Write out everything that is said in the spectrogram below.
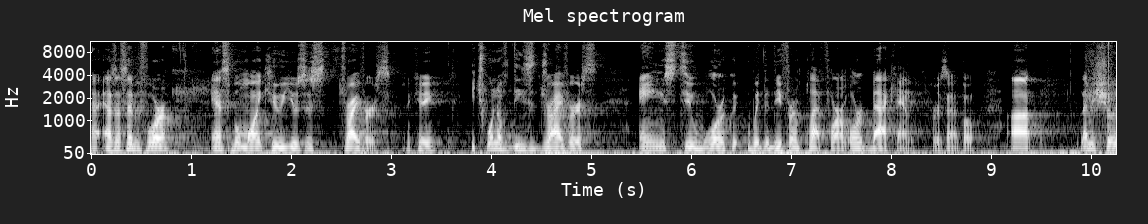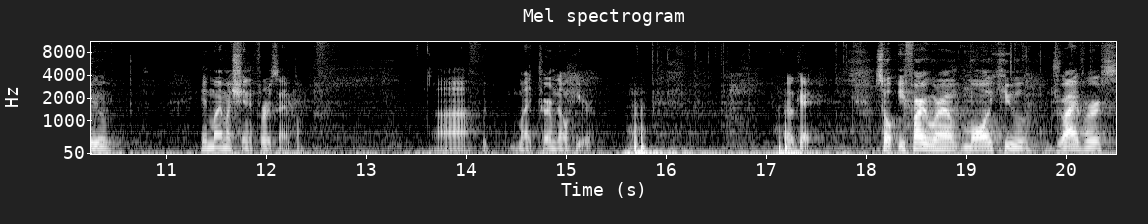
as I said before, Ansible Molecule uses drivers. Okay, each one of these drivers aims to work with a different platform or backend, for example. Uh, let me show you in my machine, for example, uh, my terminal here. Okay, so if I run Molecule drivers,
